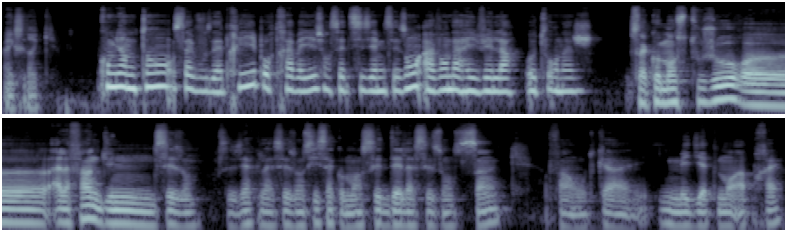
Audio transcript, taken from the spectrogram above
avec Cédric. Combien de temps ça vous a pris pour travailler sur cette sixième saison avant d'arriver là, au tournage? Ça commence toujours euh, à la fin d'une saison. C'est-à-dire que la saison 6 a commencé dès la saison 5, enfin en tout cas immédiatement après.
